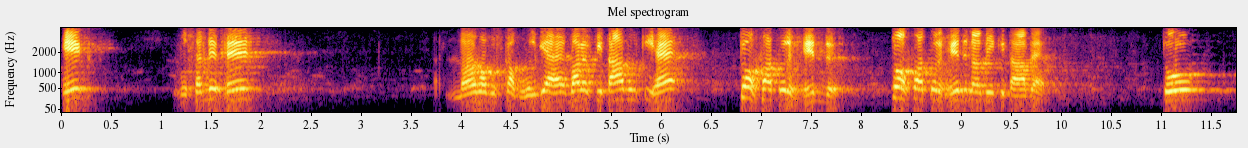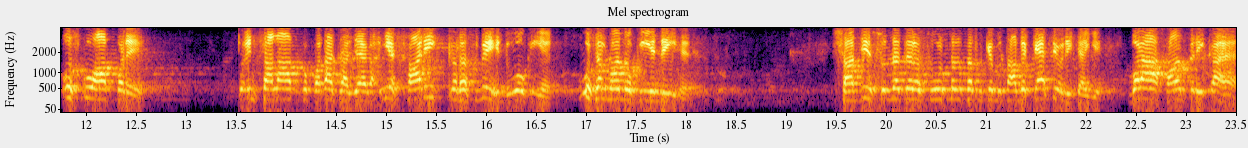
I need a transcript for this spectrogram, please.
ایک مصنف ہے نام اب اس کا بھول گیا ہے، مگر کتاب ان کی ہے توحفت الہند۔ توحفت الہند نامی کتاب ہے۔ تو اس کو آپ پڑھیں، تو انشاءاللہ آپ کو پتا چل جائے گا، یہ ساری رسمیں ہندوؤں کی ہیں، مسلمانوں کی یہ نہیں ہے۔ شادی سنت رسول صلی اللہ علیہ وسلم کے مطابق کیسے ہونی چاہیے؟ بڑا آسان طریقہ ہے۔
